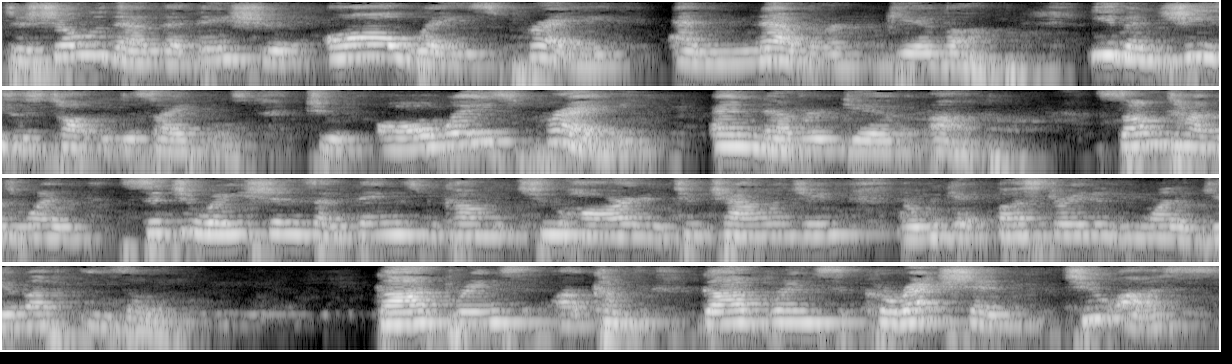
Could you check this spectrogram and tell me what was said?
to show them that they should always pray and never give up. Even Jesus taught the disciples to always pray and never give up. Sometimes when situations and things become too hard and too challenging and we get frustrated, we want to give up easily. God brings uh, com- God brings correction to us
